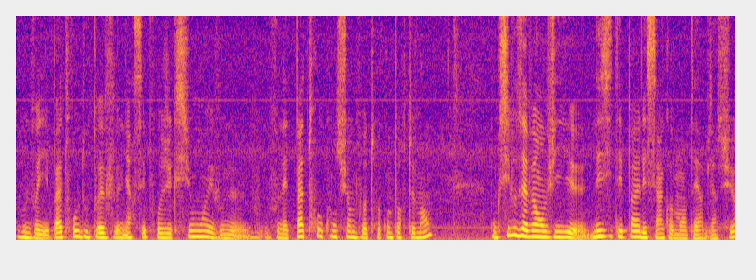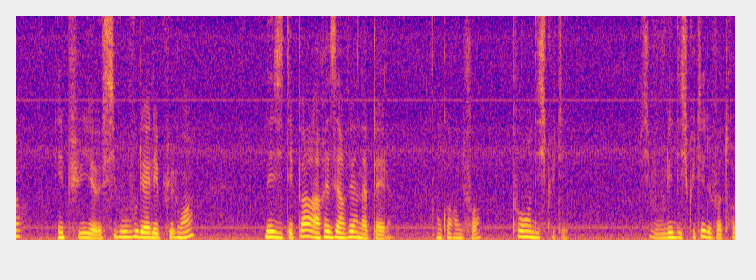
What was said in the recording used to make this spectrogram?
vous ne voyez pas trop d'où peuvent venir ces projections et vous, n'êtes pas trop conscient de votre comportement. Donc si vous avez envie, euh, n'hésitez pas à laisser un commentaire bien sûr. Et puis euh, si vous voulez aller plus loin, n'hésitez pas à réserver un appel, encore une fois, pour en discuter. Si vous voulez discuter de votre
